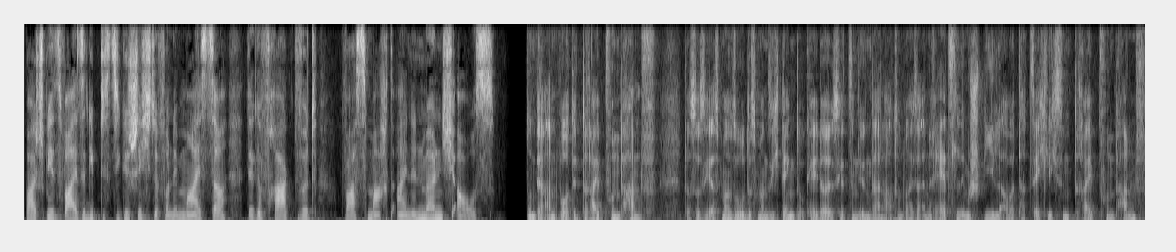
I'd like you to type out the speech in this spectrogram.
Beispielsweise gibt es die Geschichte von dem Meister, der gefragt wird, was macht einen Mönch aus? Und er antwortet drei Pfund Hanf. Das ist erstmal so, dass man sich denkt, okay, da ist jetzt in irgendeiner Art und Weise ein Rätsel im Spiel, aber tatsächlich sind drei Pfund Hanf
